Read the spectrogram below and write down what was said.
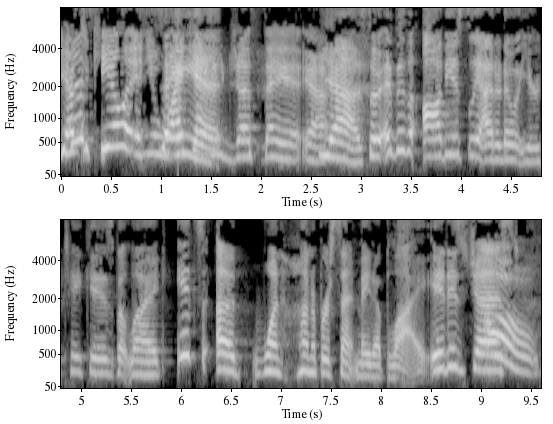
You have tequila and you. Why can't it. you just say it? Yeah. yeah. So obviously, I don't know what your take is, but like, it's a 100% made up lie. It is just, Oh.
